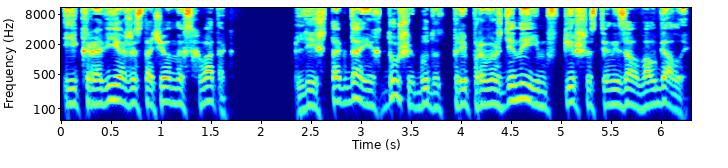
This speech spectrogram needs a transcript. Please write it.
и крови ожесточенных схваток. Лишь тогда их души будут припровождены им в пиршественный зал Волгалы,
